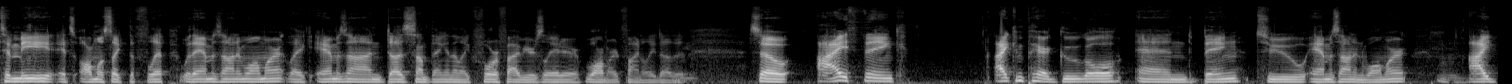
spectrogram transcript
To me, it's almost like the flip with Amazon and Walmart. Like Amazon does something, and then like four or five years later, Walmart finally does it. Mm. So I think I compare Google and Bing to Amazon and Walmart. Mm. I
